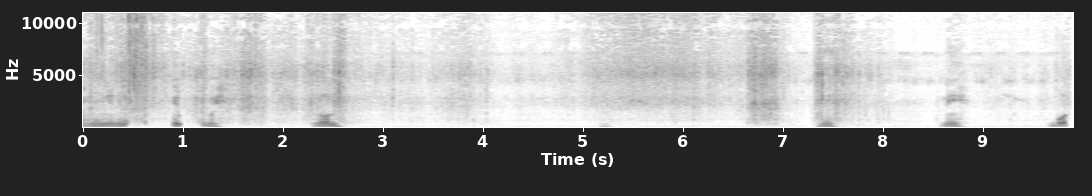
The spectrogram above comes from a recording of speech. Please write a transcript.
พี่งหนึงอยู่นี่อึ๊บอุ้ยล้นนี่ นี่บด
